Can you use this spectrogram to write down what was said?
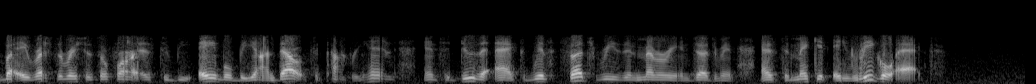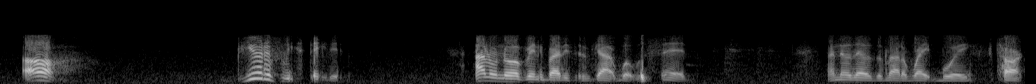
but a restoration so far as to be able beyond doubt to comprehend and to do the act with such reason, memory and judgment as to make it a legal act Oh, beautifully stated. I don't know if anybody just got what was said. I know that was a lot of white boy talk,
